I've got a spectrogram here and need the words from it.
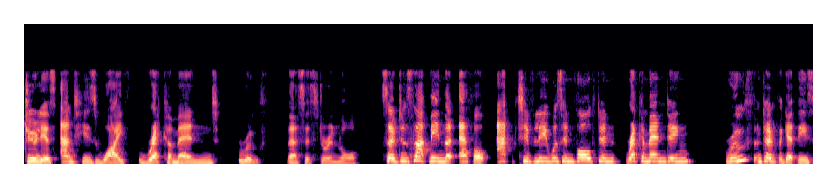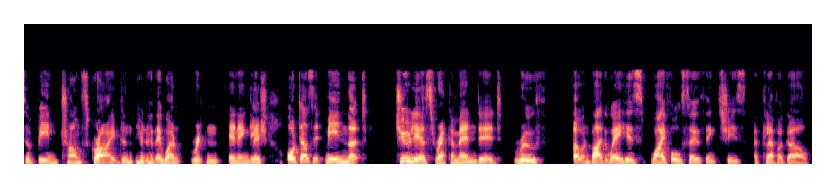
Julius and his wife recommend Ruth, their sister in law. So, does that mean that Ethel actively was involved in recommending Ruth? And don't forget, these have been transcribed and, you know, they weren't written in English. Or does it mean that Julius recommended Ruth? Oh, and by the way, his wife also thinks she's a clever girl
